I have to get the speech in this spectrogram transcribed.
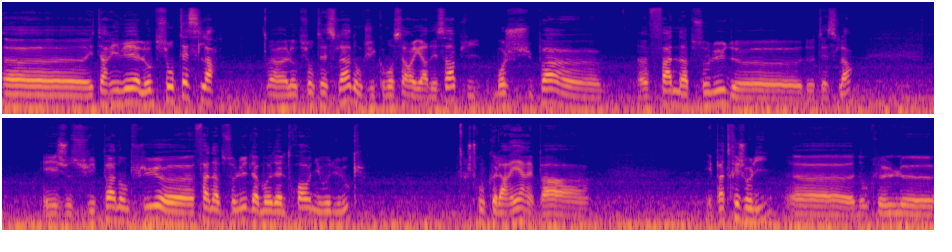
euh, est arrivé l'option Tesla. Euh, l'option Tesla, donc j'ai commencé à regarder ça. Puis moi, je suis pas un, fan absolu de, Tesla. Et je suis pas non plus fan absolu de la Model 3 au niveau du look. Je trouve que l'arrière est pas est pas très joli. donc le, le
